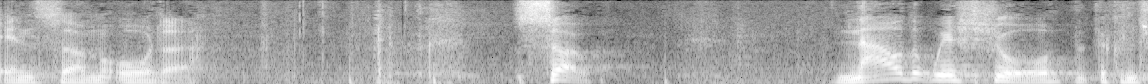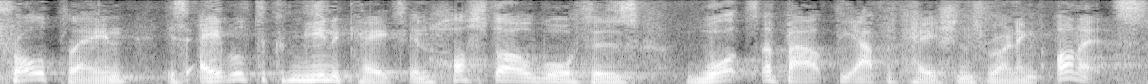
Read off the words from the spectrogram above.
in some order. So, now that we're sure that the control plane is able to communicate in hostile waters, what about the applications running on it?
